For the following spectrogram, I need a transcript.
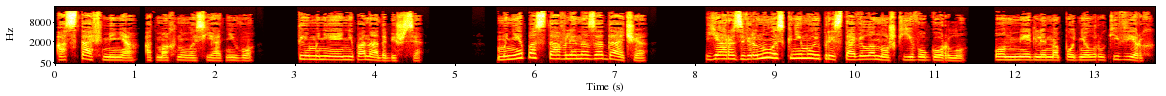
«Оставь меня», — отмахнулась я от него. «Ты мне не понадобишься». Мне поставлена задача. Я развернулась к нему и приставила нож к его горлу. Он медленно поднял руки вверх,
